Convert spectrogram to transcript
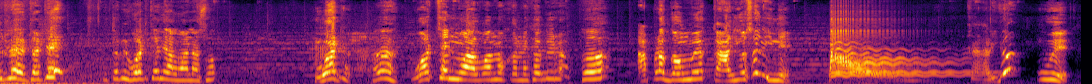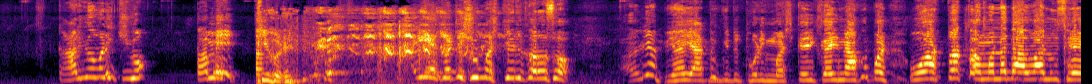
એટલે ગટે તમે વોટ કરીને આવવાના છો? વોટ? હા. વોટ છે ને હું આલવાનો કને ખબર હે? આપણા ગામમાં એક કાળિયો છે ને ઇને કાળિયો? ઉએ. કાળિયો વળી ચિયો તમે. એ ગટે શું મસ્કરી કરો છો? અરે ભાઈ આ તો કીધું થોડીક મશ્કરી કરી નાખું પણ વોટ તો તમને જ આલવાનું છે.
